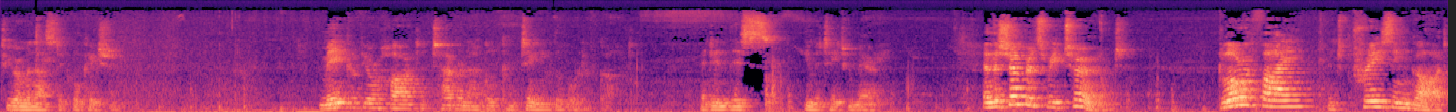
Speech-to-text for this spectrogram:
to your monastic vocation. Make of your heart a tabernacle containing the Word of God, and in this imitate Mary. And the shepherds returned, glorifying and praising God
